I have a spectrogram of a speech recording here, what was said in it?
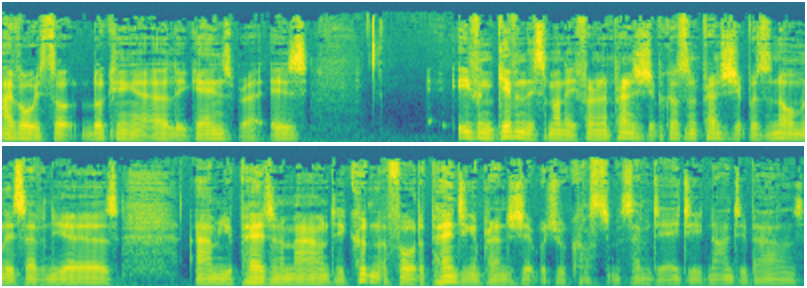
I've always thought, looking at early Gainsborough, is even given this money for an apprenticeship because an apprenticeship was normally seven years. Um, you paid an amount. He couldn't afford a painting apprenticeship, which would cost him 70, 80, 90 pounds.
